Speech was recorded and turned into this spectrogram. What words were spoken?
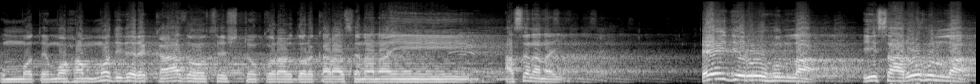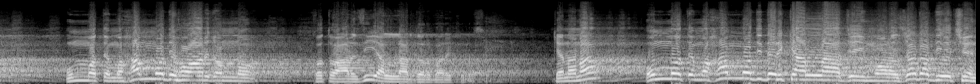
উম্মতে মোহাম্মদীদের কাজও শ্রেষ্ঠ করার দরকার আছে না নাই? আছে না নাই? এই যে রুহুল্লাহ, ঈসা রুহুল্লাহ উম্মতে মোহাম্মদী হওয়ার জন্য কত আরজি আল্লাহর দরবারে করেছে। কেননা উম্মতে মোহাম্মদীদেরকে আল্লাহ যেই মর্যাদা দিয়েছেন,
